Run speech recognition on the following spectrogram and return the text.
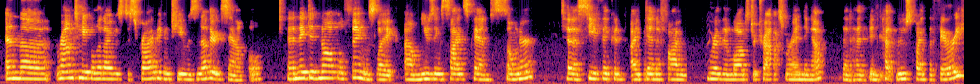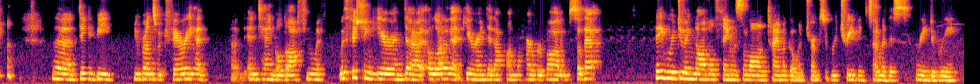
And the roundtable that I was describing to you is another example. And they did novel things like um, using side scan sonar to see if they could identify where the lobster traps were ending up that had been cut loose by the ferry. the Digby New Brunswick ferry had uh, entangled often with, with fishing gear, and uh, a lot of that gear ended up on the harbor bottom. So that they were doing novel things a long time ago in terms of retrieving some of this marine debris.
